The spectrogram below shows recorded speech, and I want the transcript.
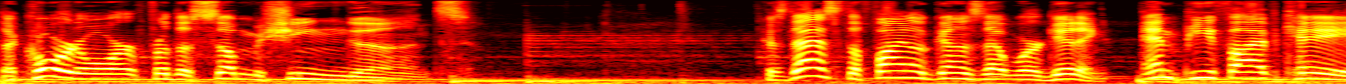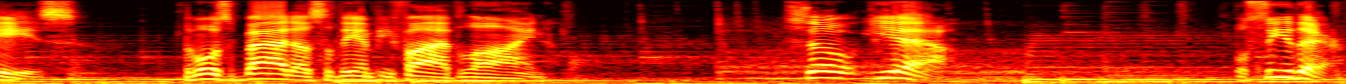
the corridor for the submachine guns. Because that's the final guns that we're getting. MP5Ks. The most badass of the MP5 line. So, yeah. We'll see you there.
